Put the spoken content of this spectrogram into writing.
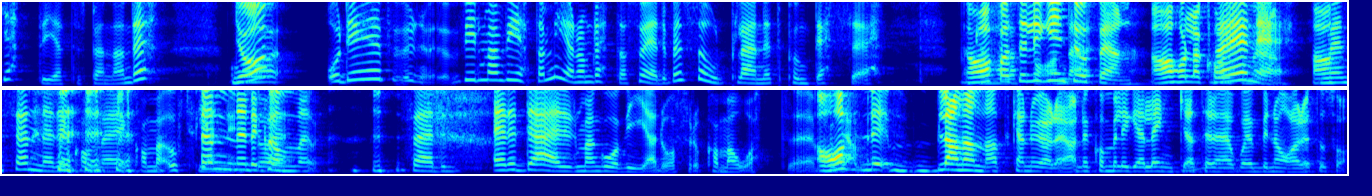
jätte, jättespännande. Ja. Och, och det, vill man veta mer om detta så är det väl soulplanet.se Ja, fast det ligger inte där. upp än. Ja, hålla koll Nej, nej. Ja. Men sen när det kommer komma upp Sen Jenny, när det så, kommer. så är det, är det där man går via då för att komma åt eh, Ja, det, bland annat kan du göra det. Det kommer ligga länkar till det här webbinariet och så.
